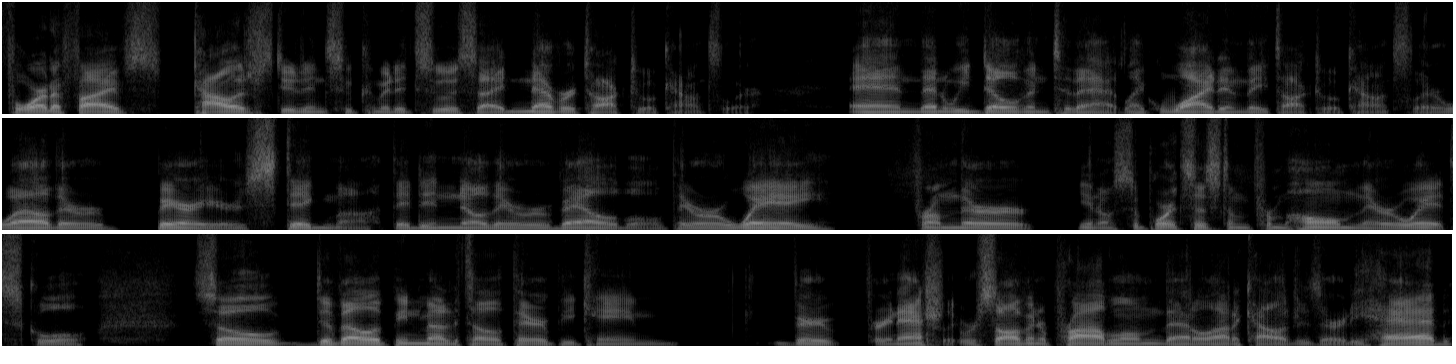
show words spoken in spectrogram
four out of five college students who committed suicide never talked to a counselor and then we dove into that like why didn't they talk to a counselor? Well there were barriers stigma. They didn't know they were available. They were away from their you know support system from home. They were away at school. So developing teletherapy came very very naturally. We're solving a problem that a lot of colleges already had.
